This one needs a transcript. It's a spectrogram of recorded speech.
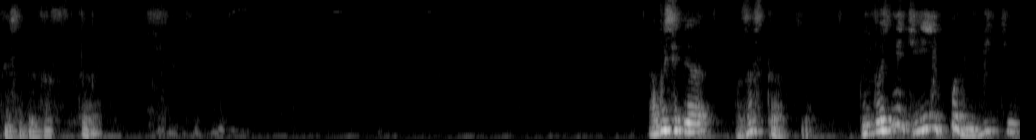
Ты себя заставь. А вы себя заставьте. Вы возьмите и полюбите.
